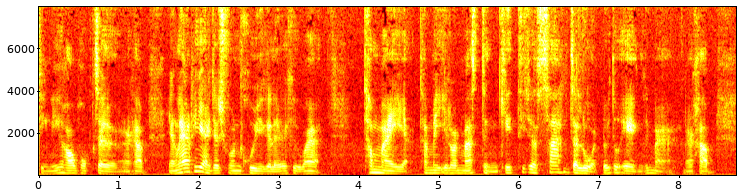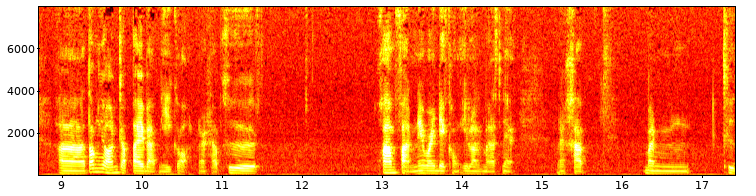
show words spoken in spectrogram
สิ่งที่เขาพบเจอนะครับ อย่างแรกที่อยากจะชวนคุยกันเลยก็คือว่า ทำไมอะทำไมอีลอนมัสถึงคิดที่จะสร้างจรวดด้วยตัวเองขึ้นมานะครับต้องย้อนกลับไปแบบนี้ก่อนนะครับ คือ ความฝันในวัยเด็กของอีลอนมัสเนี่ยนะครับ มันคือ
